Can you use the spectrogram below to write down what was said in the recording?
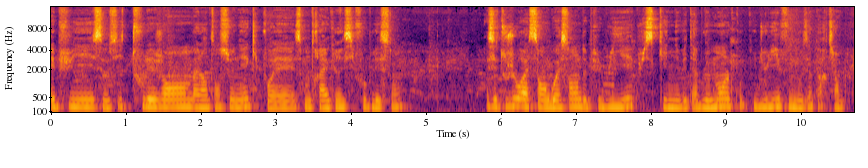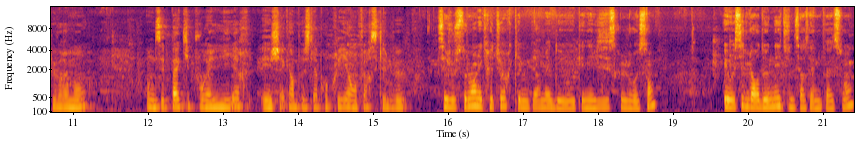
Et puis c'est aussi tous les gens mal intentionnés qui pourraient se montrer agressifs ou blessants. Et c'est toujours assez angoissant de publier puisqu'inévitablement le contenu du livre ne nous appartient plus vraiment. On ne sait pas qui pourrait le lire et chacun peut se l'approprier en faire ce qu'il veut. C'est justement l'écriture qui me permet de canaliser ce que je ressens et aussi de l'ordonner d'une certaine façon.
